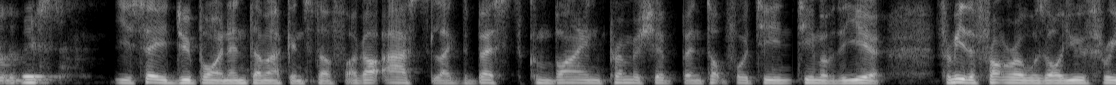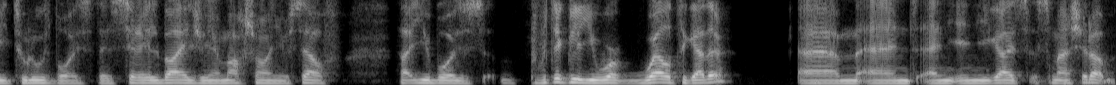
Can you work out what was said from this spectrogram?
of the best you say Dupont and Ntamack and stuff. I got asked like the best combined Premiership and top 14 team of the year. For me, the front row was all you three Toulouse boys. There's Cyril Baille, Julien Marchand, and yourself. That you boys, particularly, you work well together. Um, and and and you guys smash it up.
